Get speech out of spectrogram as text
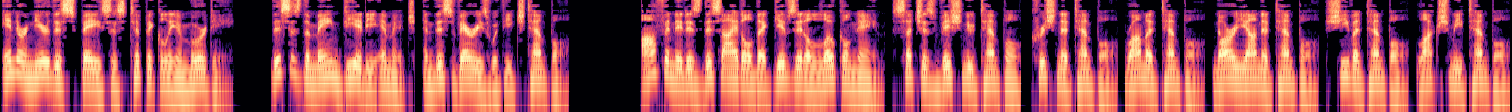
In or near this space is typically a murti. This is the main deity image, and this varies with each temple. Often it is this idol that gives it a local name, such as Vishnu Temple, Krishna Temple, Rama Temple, Narayana Temple, Shiva Temple, Lakshmi Temple,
